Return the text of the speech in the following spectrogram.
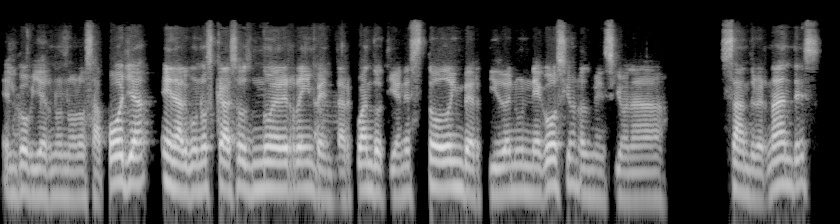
el gobierno no los apoya, en algunos casos no es reinventar cuando tienes todo invertido en un negocio, nos menciona Sandro Hernández.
